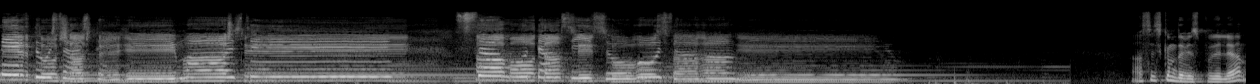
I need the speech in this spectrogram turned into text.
Мир душа ще имаш ти, само там с Исуса мил. Аз искам да ви споделя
